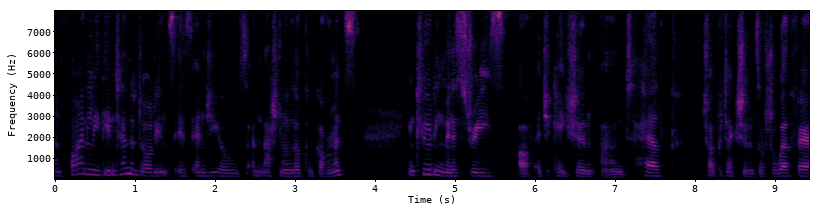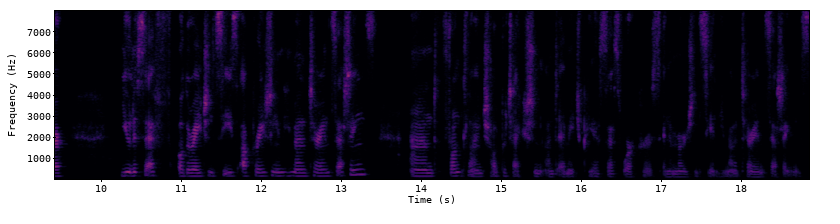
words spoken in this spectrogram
And finally, the intended audience is NGOs and national and local governments, including ministries of education and health, child protection and social welfare, UNICEF, other agencies operating in humanitarian settings, and frontline child protection and MHPSS workers in emergency and humanitarian settings,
